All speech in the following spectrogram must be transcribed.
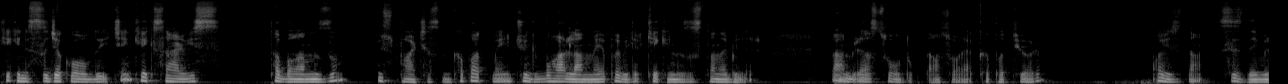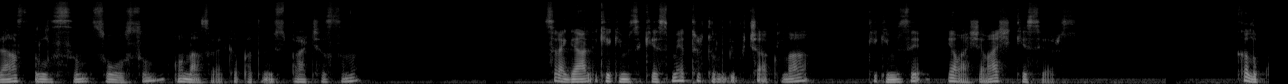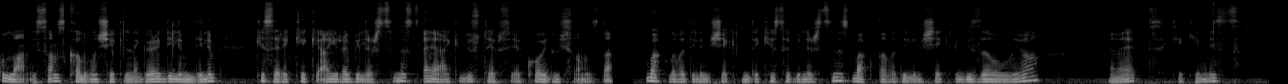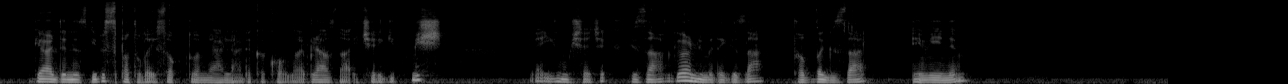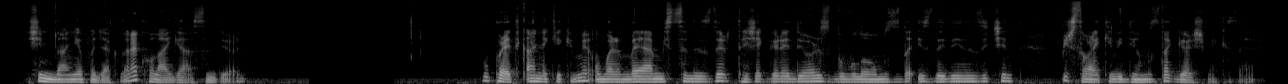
Kekiniz sıcak olduğu için kek servis tabağınızın üst parçasını kapatmayın. Çünkü buharlanma yapabilir. Kekiniz ıslanabilir. Ben biraz soğuduktan sonra kapatıyorum. O yüzden siz de biraz ılısın, soğusun. Ondan sonra kapatın üst parçasını. Sıra geldi kekimizi kesmeye. Tırtılı bir bıçakla kekimizi yavaş yavaş kesiyoruz. Kalıp kullandıysanız kalıbın şekline göre dilim dilim keserek keki ayırabilirsiniz. Eğer ki düz tepsiye koyduysanız da baklava dilimi şeklinde kesebilirsiniz. Baklava dilimi şekli güzel oluyor. Evet kekimiz gördüğünüz gibi spatulayı soktuğum yerlerde kakaolar biraz daha içeri gitmiş. Ve yumuşacık güzel. Görünümü de güzel. Tadı da güzel. Eminim. Şimdiden yapacaklara kolay gelsin diyorum. Bu pratik anne kekimi umarım beğenmişsinizdir. Teşekkür ediyoruz bu vlogumuzu da izlediğiniz için. Bir sonraki videomuzda görüşmek üzere.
